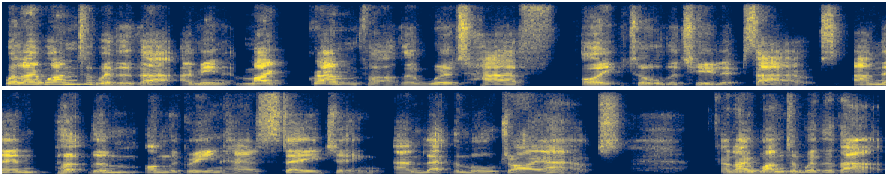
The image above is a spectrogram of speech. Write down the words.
Well, I wonder whether that, I mean, my grandfather would have oiked all the tulips out and then put them on the greenhouse staging and let them all dry out. And I wonder whether that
